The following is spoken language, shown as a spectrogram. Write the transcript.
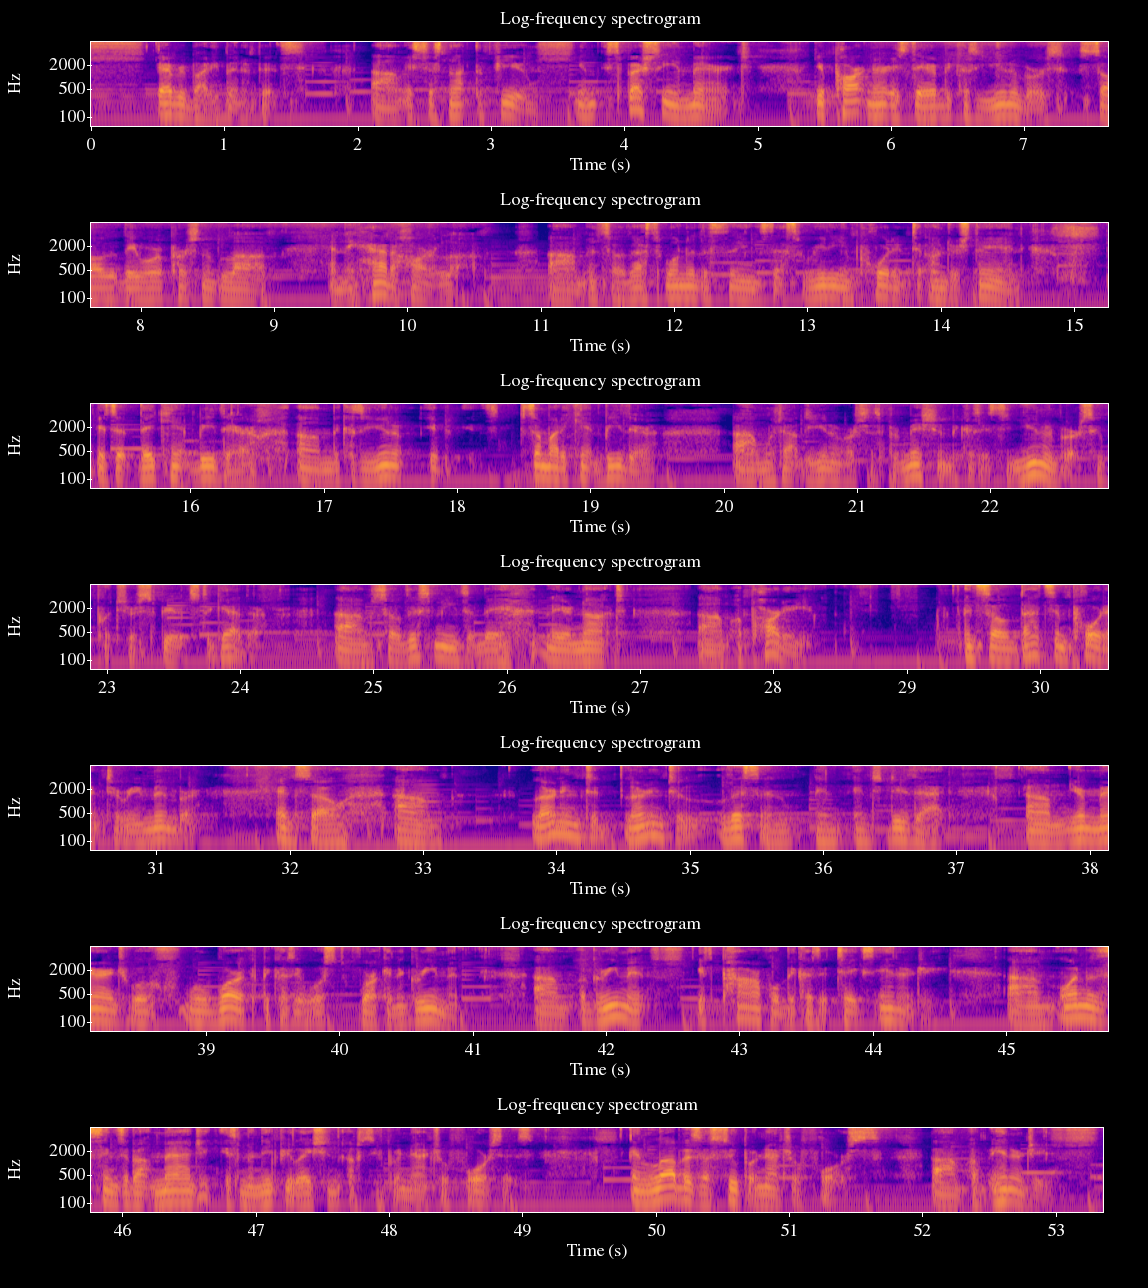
everybody benefits. Um, it's just not the few, especially in marriage. Your partner is there because the universe saw that they were a person of love and they had a heart of love. Um, and so that's one of the things that's really important to understand is that they can't be there um, because the uni- if, somebody can't be there um, without the universe's permission because it's the universe who puts your spirits together. Um, so this means that they they are not um, a part of you, and so that's important to remember. And so um, learning to learning to listen and, and to do that um, your marriage will, will work because it will work in agreement. Um, agreement is powerful because it takes energy. Um, one of the things about magic is manipulation of supernatural forces. And love is a supernatural force um, of energy,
